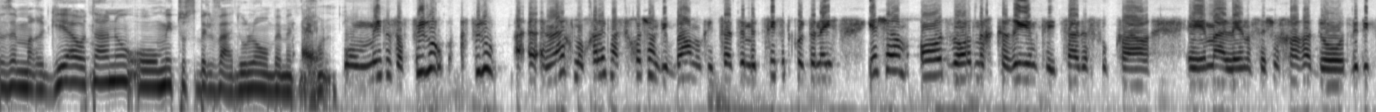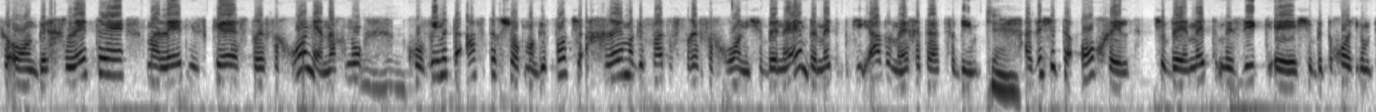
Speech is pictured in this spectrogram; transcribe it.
זה מרגיע אותנו הוא מיתוס בלבד, הוא לא באמת נכון. הוא מיתוס, אפילו, אפילו אנחנו, חלק מהשיחות שלנו דיברנו כיצד זה מציף את קולטני, יש היום עוד ועוד מחקרים כיצד הסוכר אה, מעלה נושא של חרדות ודיכאון, בהחלט אה, מעלה את נזקי הסטרס הכרוני, אנחנו. חווים את האפטר שוק, מגפות שאחרי מגפת הסטרס הכרוני, שביניהם באמת פגיעה במערכת העצבים. כן. אז יש את האוכל שבאמת מזיק, אה, שבתוכו יש גם את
